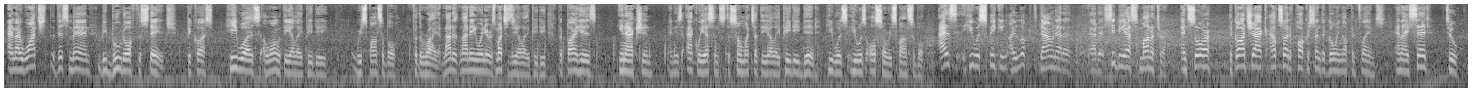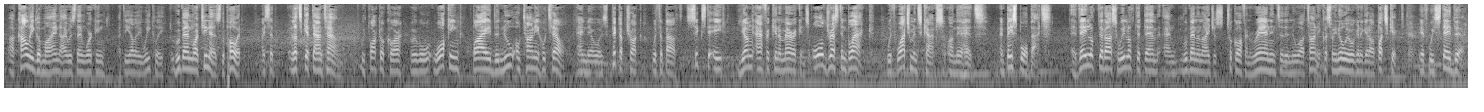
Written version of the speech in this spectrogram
and I watched this man be booed off the stage because he was, along with the LAPD, responsible for the riot. Not, as, not anywhere near as much as the LAPD, but by his inaction and his acquiescence to so much that the LAPD did, he was he was also responsible. As he was speaking, I looked down at a at a CBS monitor and saw the guard shack outside of Parker Center going up in flames. And I said to a colleague of mine, I was then working at the LA Weekly, Ruben Martinez, the poet, I said, let's get downtown. We parked our car and we were walking by the new Otani Hotel and there was a pickup truck with about six to eight young African Americans, all dressed in black, with watchmen's caps on their heads. and baseball bats. Uh, they looked at us, we looked at them, and Ruben and I just took off and ran into the New Otani because we knew we were going to get our butts kicked yeah. if we stayed there.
